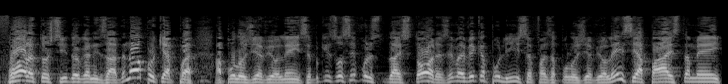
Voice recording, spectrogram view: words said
Fora a torcida organizada. Não porque apologia à violência, porque se você for estudar história, você vai ver que a polícia faz apologia à violência e a paz também.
